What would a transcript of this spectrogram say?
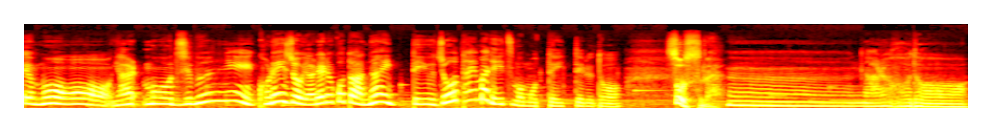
らいもうやもう自分にこれ以上やれることはないっていう状態までいつも持っていってると。そうですね。うんなるほど。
